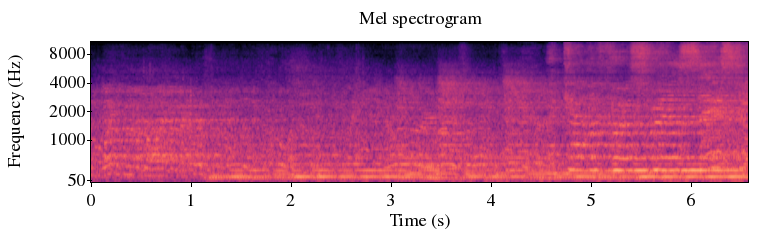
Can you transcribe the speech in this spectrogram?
I got my first real six.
